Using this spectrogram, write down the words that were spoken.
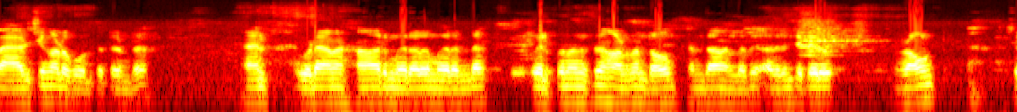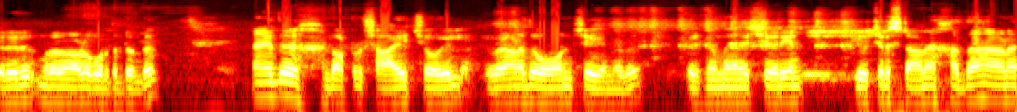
ബാഡ്ജിങ് അവിടെ കൊടുത്തിട്ടുണ്ട്. ആൻഡ് ഇവിടെയാണ് ആ ഒരു മിറർ മിററിന്റെ വലുപ്പം നിങ്ങൾക്ക് കാണുന്നുണ്ടാവും എന്താണെന്നുള്ളത് അതിലും ചെറിയൊരു റൗണ്ട് ചെറിയൊരു മിറർ അവിടെ കൊടുത്തിട്ടുണ്ട്. ഇത് ഡോക്ടർ ഷായി ചോയിൽ ഇവരാണ് ഇത് ഓൺ ചെയ്യുന്നത്. ഹ്യൂമാനിറ്റേറിയൻ ഫ്യൂച്ചറിസ്റ്റ് ആണ്. അതാണ്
